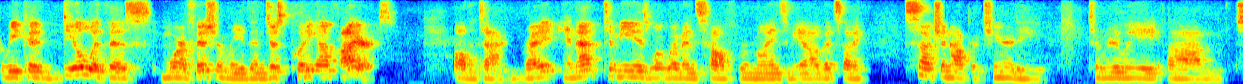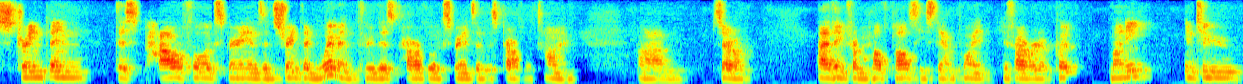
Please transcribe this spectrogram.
we could deal with this more efficiently than just putting out fires all the time, right? And that to me is what women's health reminds me of. It's like such an opportunity to really um, strengthen this powerful experience and strengthen women through this powerful experience at this powerful time. Um, so I think from a health policy standpoint, if I were to put money into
